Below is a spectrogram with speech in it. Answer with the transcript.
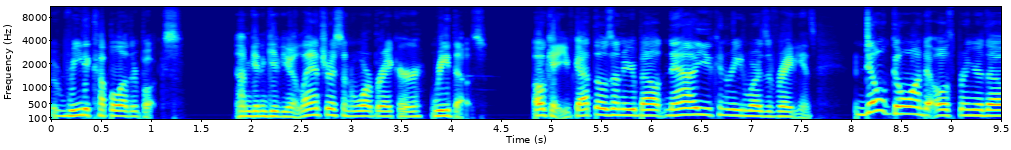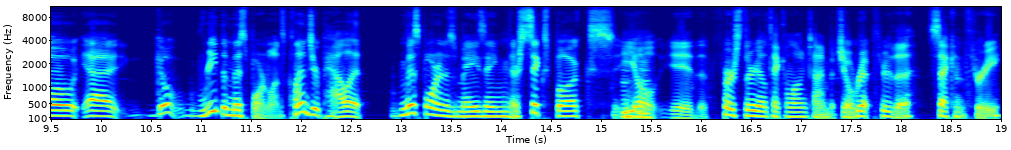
read a couple other books. I'm going to give you Elantris and Warbreaker. Read those. Okay, you've got those under your belt. Now you can read Words of Radiance. Don't go on to Oathbringer though. Uh, go read the Mistborn ones. Cleanse your palate. Mistborn is amazing. There's six books. You'll yeah, the first three will take a long time, but you'll rip through the second three.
